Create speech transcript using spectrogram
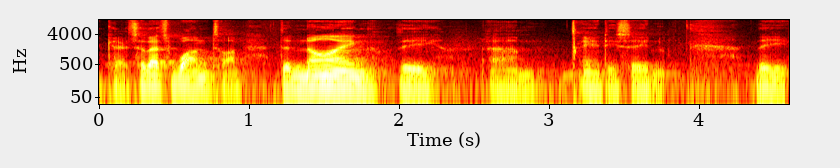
Okay, so that's one time, denying the um, antecedent. The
